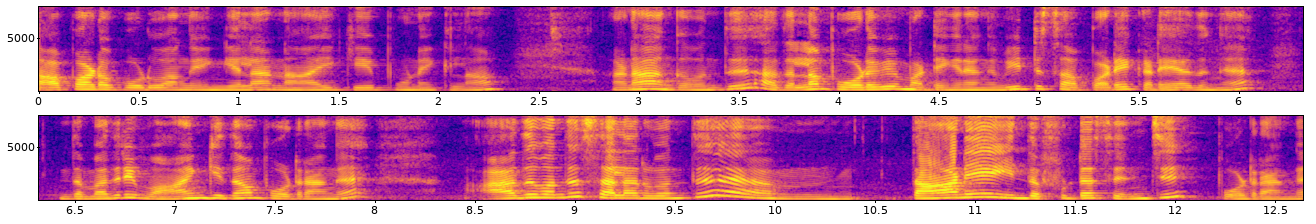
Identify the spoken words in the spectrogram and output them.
சாப்பாடை போடுவாங்க இங்கெல்லாம் நாய்க்கு பூனைக்கெலாம் ஆனால் அங்கே வந்து அதெல்லாம் போடவே மாட்டேங்கிறாங்க. வீட்டு சாப்பாடே கிடையாதுங்க. இந்த மாதிரி வாங்கி தான் போடுறாங்க. அது வந்து சிலர் வந்து தானே இந்த ஃபுட்டை செஞ்சு போடுறாங்க.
